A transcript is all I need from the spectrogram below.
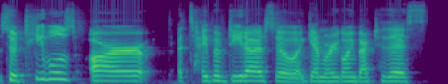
So, tables are a type of data. So, again, we're going back to this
